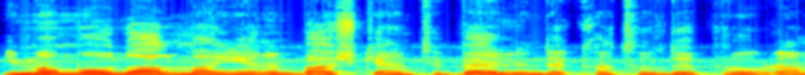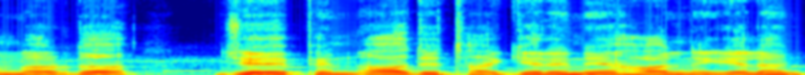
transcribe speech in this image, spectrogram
İmamoğlu Almanya'nın başkenti Berlin'de katıldığı programlarda CHP'nin adeta geleneği haline gelen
